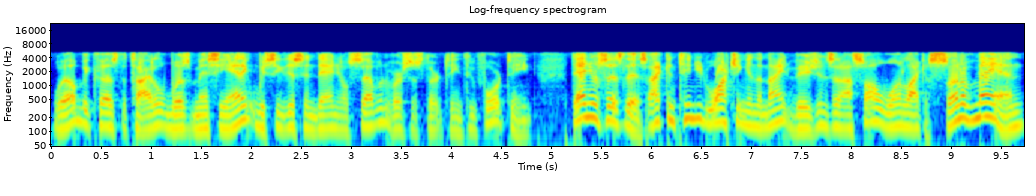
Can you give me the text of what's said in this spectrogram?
Well, because the title was messianic. We see this in Daniel 7, verses 13 through 14. Daniel says this I continued watching in the night visions, and I saw one like a son of man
